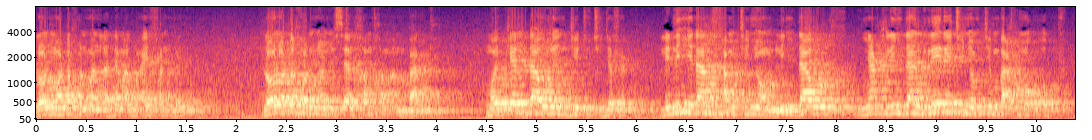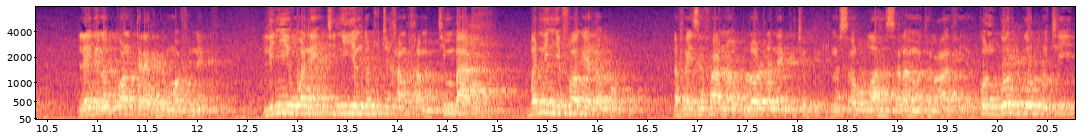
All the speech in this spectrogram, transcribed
loolu moo taxoon man la demal ba ay fan nga ñëw looloo taxoon ñooñu seen xam-xam am barke mooy kenn daawu leen jiitu ci jëfe ko li nit ñi daan xam ci ñoom liñ daawul ñàkk liñ daan réere ci ñoom ci mbaax moo ko ëpp léegi nag contraire bi moo fi nekk li ñuy wane ci ñi yëngatu ci xam-xam ci mbaax ba nit ñi foogee la ko dafay safaanoo loolu la nekk ca biir nasalullah salaamata al aafiya kon góorgóorlu ci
